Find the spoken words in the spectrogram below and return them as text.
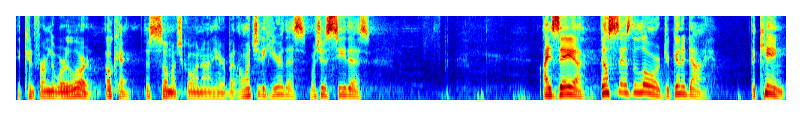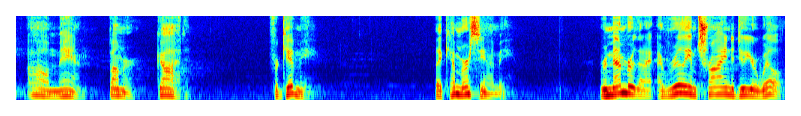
it confirmed the word of the Lord. Okay, there's so much going on here, but I want you to hear this. I want you to see this. Isaiah, thus says the Lord, you're going to die. The king, oh man, bummer. God, forgive me. Like, have mercy on me. Remember that I, I really am trying to do your will.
